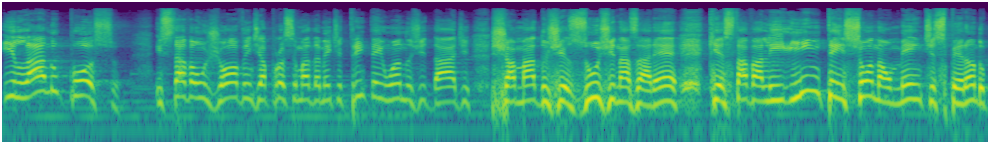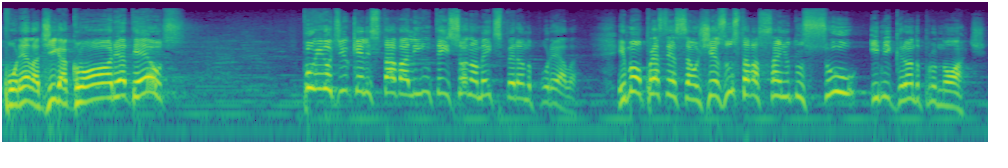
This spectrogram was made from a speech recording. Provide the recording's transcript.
e lá no poço estava um jovem de aproximadamente 31 anos de idade, chamado Jesus de Nazaré, que estava ali intencionalmente esperando por ela. Diga glória a Deus. Por que eu digo que ele estava ali intencionalmente esperando por ela? Irmão, presta atenção: Jesus estava saindo do sul e migrando para o norte.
